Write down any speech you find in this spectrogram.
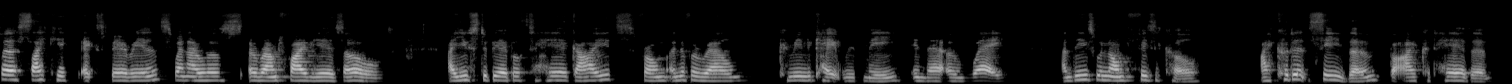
first psychic experience when I was around five years old. I used to be able to hear guides from another realm communicate with me in their own way. And these were non physical. I couldn't see them, but I could hear them.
